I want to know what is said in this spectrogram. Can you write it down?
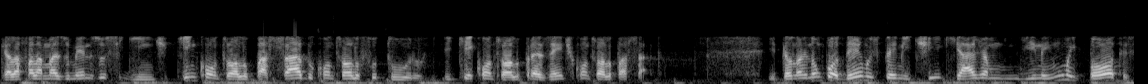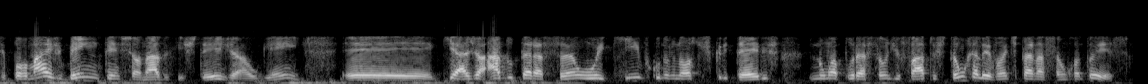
que ela fala mais ou menos o seguinte: quem controla o passado controla o futuro, e quem controla o presente controla o passado. Então nós não podemos permitir que haja de nenhuma hipótese, por mais bem intencionado que esteja alguém, é, que haja adulteração ou equívoco nos nossos critérios numa apuração de fatos tão relevantes para a nação quanto esse.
